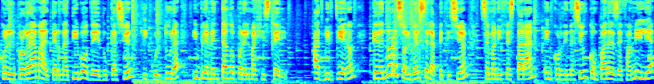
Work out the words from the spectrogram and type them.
con el programa alternativo de educación y cultura implementado por el Magisterio. Advirtieron que de no resolverse la petición se manifestarán en coordinación con padres de familia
